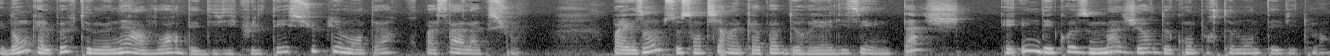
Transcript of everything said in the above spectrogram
Et donc, elles peuvent te mener à avoir des difficultés supplémentaires passer à l'action. Par exemple, se sentir incapable de réaliser une tâche est une des causes majeures de comportements d'évitement.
